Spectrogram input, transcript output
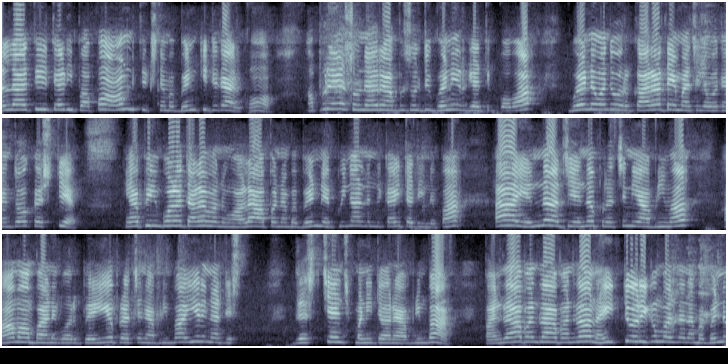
எல்லாத்தையும் தேடி பார்ப்போம் ஆம்னிதிக்ஸ் நம்ம பென் கிட்ட தான் இருக்கும். அப்புறம் ஏன் சொன்னார்? அப்படி சொல்லிட்டு குவென் இருக்க இடத்துக்கு போவா. குவென்னு வந்து ஒரு கராத்தே மேட்ச்சில் ஒருத்தன் தோக்கச்சிட்டு எப்பயும் போல தலை பண்ணுவாள் அப்போ நம்ம பெண் பின்னால் இருந்து கை தட்டி நிற்பான் ஆ என்ன ஆச்சு? என்ன பிரச்சனையா? அப்படின்பா ஆமாம்ப்பா எனக்கு ஒரு பெரிய பிரச்சனை. அப்படின்பா இரு நான் ட்ரெஸ் ட்ரெஸ் சேஞ்ச் பண்ணிட்டு வரேன். அப்படின்பா பண்ணுறா பண்ணுறா பண்ணுறா நைட்டு வரைக்கும் பண்ணல நம்ம பெண்ணு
